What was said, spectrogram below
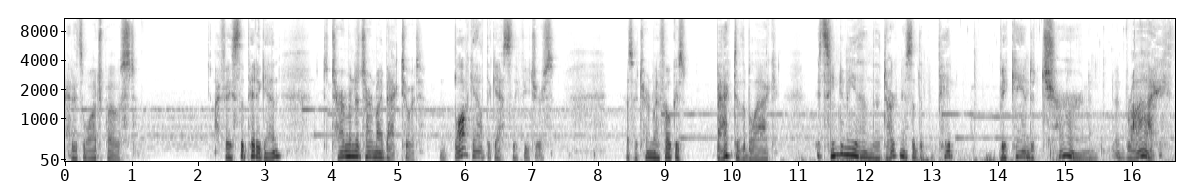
at its watchpost. I faced the pit again, determined to turn my back to it and block out the ghastly features. As I turned my focus back to the black, it seemed to me that the darkness of the pit began to churn and, writhe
